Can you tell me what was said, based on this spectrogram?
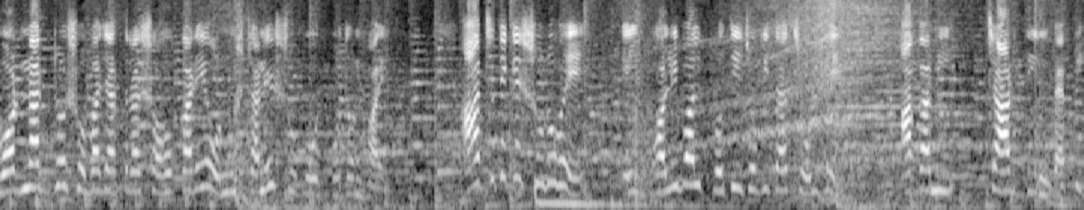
বর্ণাঢ্য শোভাযাত্রা সহকারে অনুষ্ঠানের শুভ উদ্বোধন হয়। আজ থেকে শুরু হয়ে এই ভলিবল প্রতিযোগিতা চলবে আগামী চার দিন ব্যাপী।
